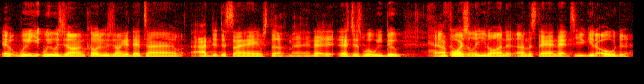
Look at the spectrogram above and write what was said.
If we we was young, Cody was young at that time. I did the same stuff, man. That, that's just what we do. And unfortunately, you don't under, understand that till you get older.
